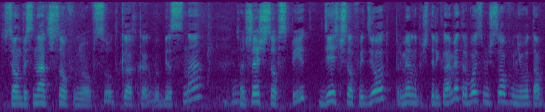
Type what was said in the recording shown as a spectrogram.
То есть он 18 часов у него в сутках, как бы без сна. Да. Он 6 часов спит, 10 часов идет, примерно по 4 километра, 8 часов у него там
